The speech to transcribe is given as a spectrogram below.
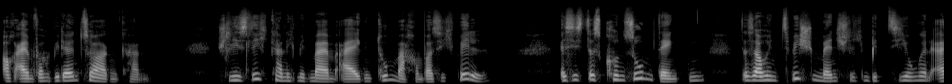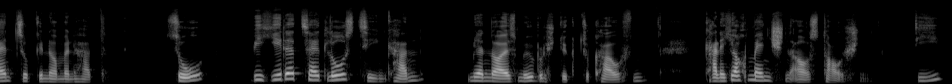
auch einfach wieder entsorgen kann. Schließlich kann ich mit meinem Eigentum machen, was ich will. Es ist das Konsumdenken, das auch in zwischenmenschlichen Beziehungen Einzug genommen hat. So wie ich jederzeit losziehen kann, mir ein neues Möbelstück zu kaufen, kann ich auch Menschen austauschen. Die,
